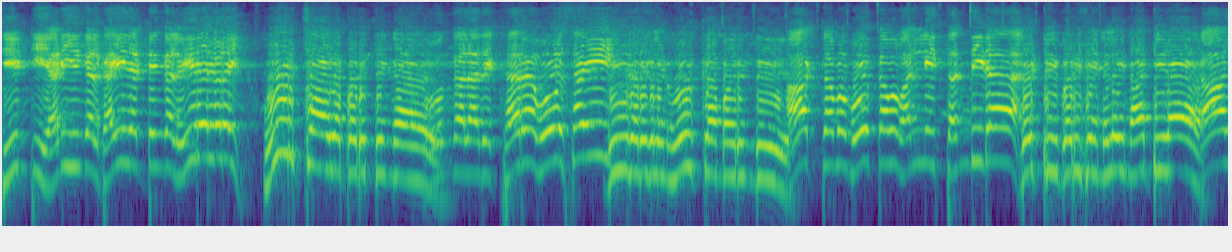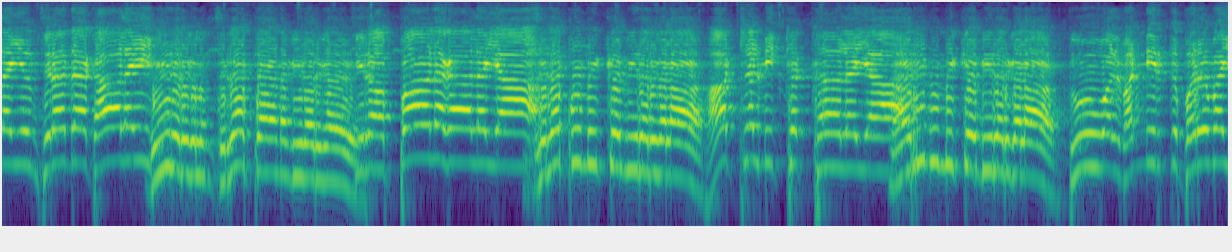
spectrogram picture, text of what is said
சீட்டி அடியுங்கள் கைதட்டுங்கள் வீரர்களை உற்சாகப்படுத்துங்கள் உங்களது கர ஓசை வீரர்களின் ஊக்கம் மருந்து ஆக்கமும் ஊக்கமும் அள்ளி தந்திட. வெற்றி பரிசை நிலை நாட்டிட. காலையும் சிறந்த காலை. வீரர்களும் சிறப்பான வீரர்கள். சிறப்பான காலையா. சிறப்பு மிக்க வீரர்களா. ஆற்றல் மிக்க காலையா. அறிவு மிக்க வீரர்களா. தூவல் மண்ணிற்கு பெருமை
